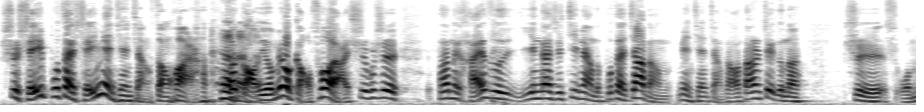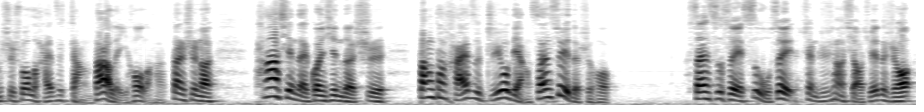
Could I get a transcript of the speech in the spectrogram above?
是谁不在谁面前讲脏话呀？他搞有没有搞错啊？是不是他那个孩子应该是尽量的不在家长面前讲脏话？当然这个呢是我们是说了孩子长大了以后了哈。但是呢，他现在关心的是，当他孩子只有两三岁的时候，三四岁、四五岁，甚至上小学的时候，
